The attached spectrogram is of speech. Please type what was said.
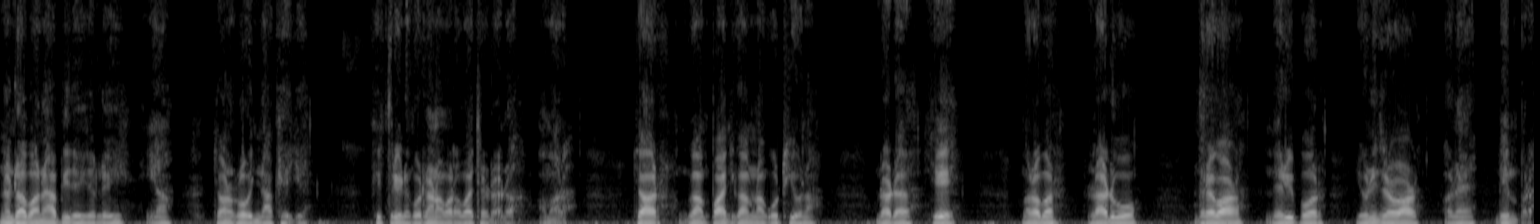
નંઢાબાને આપી દઈશ એટલે એ ત્યાં ત્રણ રોજ નાખે છે. ખીચડીને ગોઠાણાવાળા વાછરડાડા અમારા. ચાર ગામ, પાંચ ગામના ગોઠીઓના દાડા છે. બરાબર? લાડવો, દ્રેવાળ, મેરીપર જૂની દ્રેવાળ અને ભીમપરા.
